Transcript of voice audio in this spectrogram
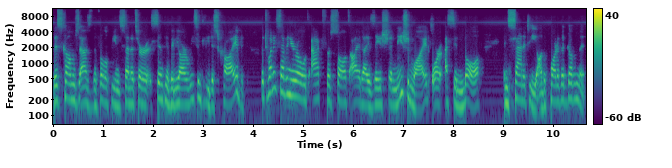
This comes as the Philippine Senator Cynthia Villar recently described the 27 year old Act for Salt Iodization Nationwide, or ASIN law, insanity on the part of the government.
